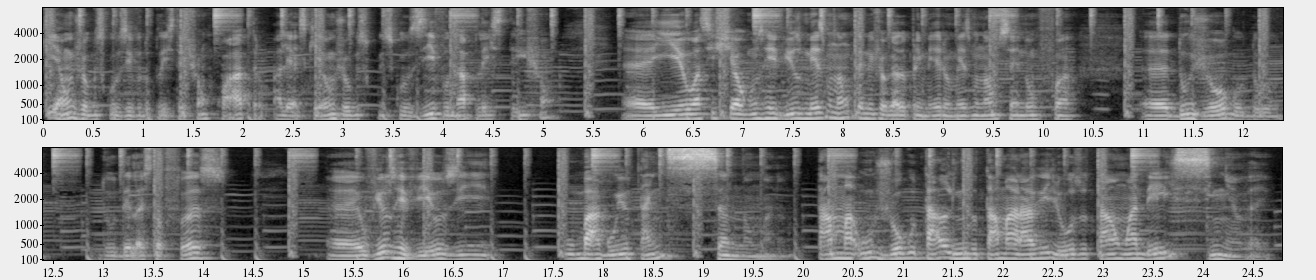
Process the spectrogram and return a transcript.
que é um jogo exclusivo do PlayStation 4, aliás, que é um jogo exclusivo da PlayStation. É, e eu assisti alguns reviews, mesmo não tendo jogado o primeiro, mesmo não sendo um fã é, do jogo, do, do The Last of Us, é, eu vi os reviews e o bagulho tá insano, mano. Tá, o jogo tá lindo, tá maravilhoso, tá uma delicinha, velho.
